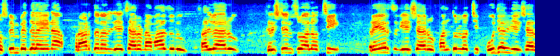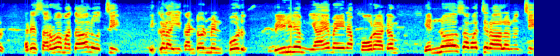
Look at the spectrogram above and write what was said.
ముస్లిం పెద్దలైన ప్రార్థనలు చేశారు నమాజులు చదివారు. క్రిస్టియన్స్ వాళ్ళు వచ్చి ప్రేయర్స్ చేశారు పంతుల్లో వచ్చి పూజలు చేశారు. అంటే సర్వ మతాలు వచ్చి ఇక్కడ ఈ కంటోన్మెంట్ బోర్డు వీలిన న్యాయమైన పోరాటం ఎన్నో సంవత్సరాల నుంచి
